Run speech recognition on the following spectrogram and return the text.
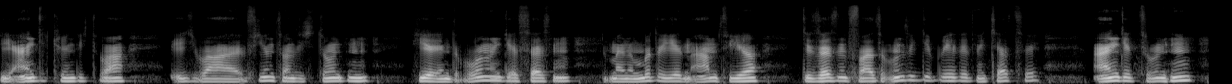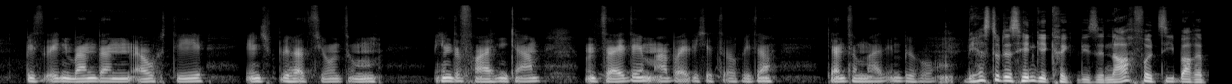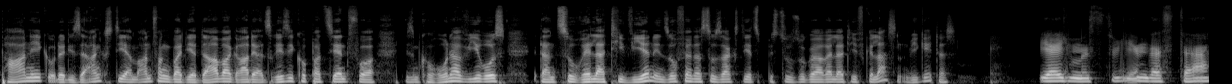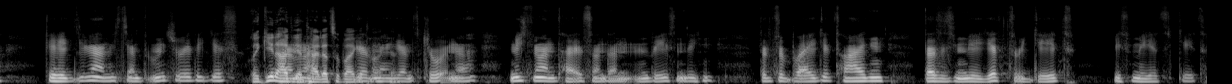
die angekündigt war. Ich war 24 Stunden hier in der Wohnung gesessen, mit meiner Mutter jeden Abend hier gesessen, Vater unser gebetet, eine Kerze angezündet, bis irgendwann dann auch die Inspiration zum Hinterfragen kam. Und seitdem arbeite ich jetzt auch wieder ganz normal im Büro. Wie hast du das hingekriegt, diese nachvollziehbare Panik oder diese Angst, die am Anfang bei dir da war, gerade als Risikopatient vor diesem Coronavirus, dann zu relativieren, insofern, dass du sagst, jetzt bist du sogar relativ gelassen. Wie geht das? Ja, ich muss zugeben, dass da die Regina nicht ganz unschuldig ist. Regina hat ihren Teil dazu beigetragen. ja. ganz scho- ne, nicht nur einen Teil, sondern im Wesentlichen dazu beigetragen, dass es mir jetzt so geht, wie es mir jetzt geht.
